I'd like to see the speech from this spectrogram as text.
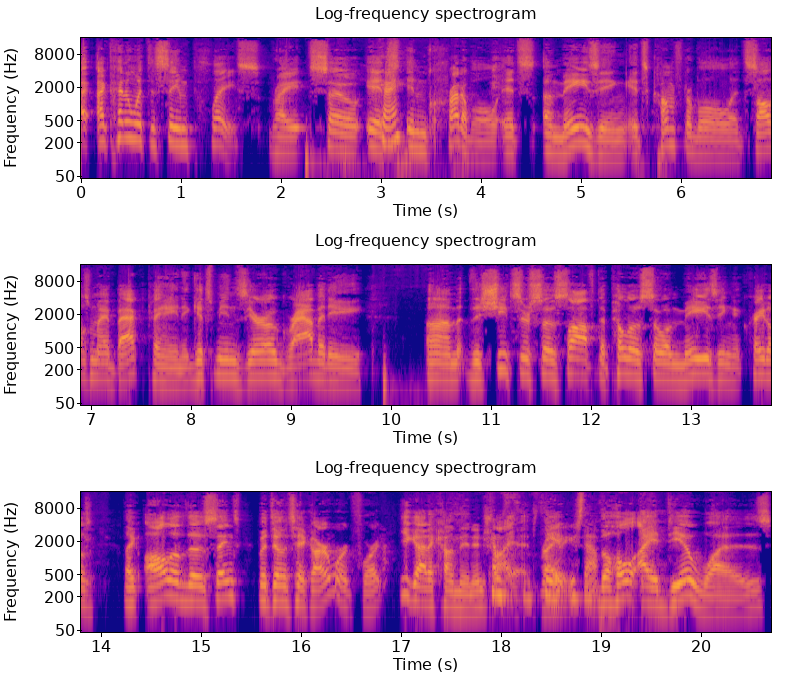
I, I kind of went the same place, right? So it's okay. incredible. It's amazing. It's comfortable. It solves my back pain. It gets me in zero gravity. Um, the sheets are so soft. The pillow's so amazing. It cradles like all of those things. But don't take our word for it. You got to come in and try come, it, right? It yourself. The whole idea was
